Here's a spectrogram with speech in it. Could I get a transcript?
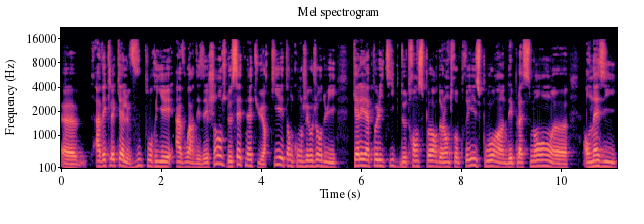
avec laquelle vous pourriez avoir des échanges de cette nature. Qui est en congé aujourd'hui? Quelle est la politique de transport de l'entreprise pour un déplacement euh, en Asie?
